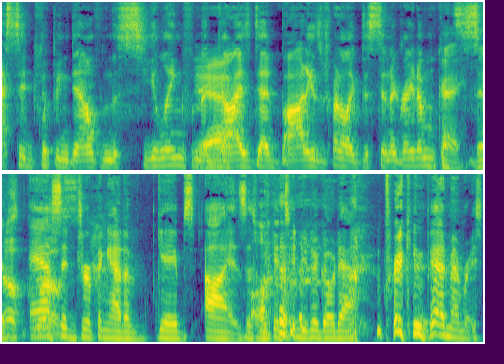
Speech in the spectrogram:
acid dripping down from the ceiling from Yeah. the guy's dead bodies, trying to like disintegrate them. Okay. So There's acid dripping out of Gabe's eyes as we continue to go down Breaking Bad memories.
